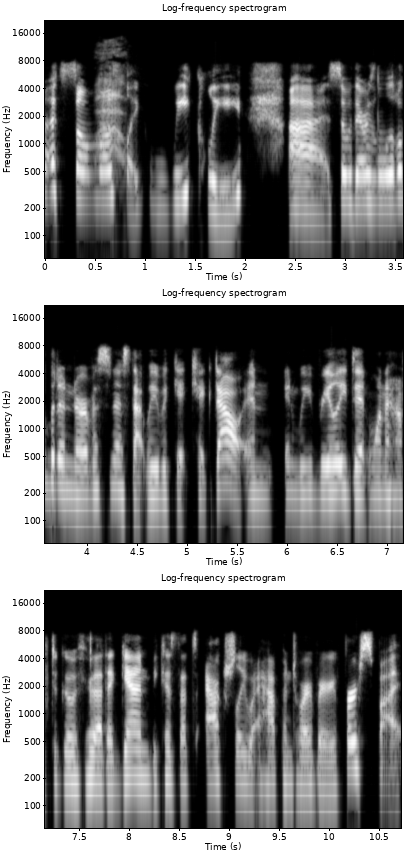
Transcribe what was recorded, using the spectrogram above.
us almost wow. like weekly. Uh, so there was a little bit of nervousness that we would get kicked out, and and we really didn't want to have to go through that again because that's actually what happened to our very first spot.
